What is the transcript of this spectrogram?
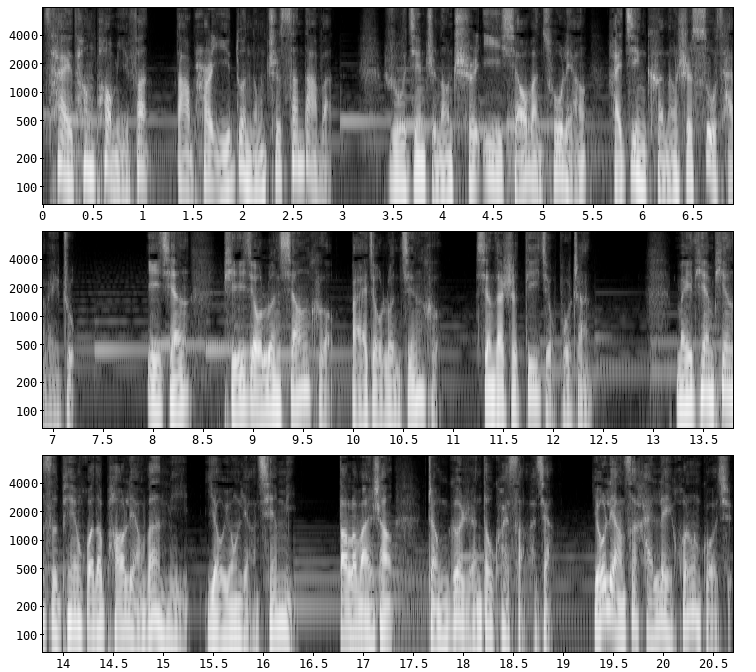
菜汤泡米饭，大胖一顿能吃三大碗，如今只能吃一小碗粗粮，还尽可能是素菜为主。以前啤酒论香喝，白酒论斤喝，现在是滴酒不沾。每天拼死拼活地跑两万米，游泳两千米，到了晚上，整个人都快散了架，有两次还累昏了过去。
